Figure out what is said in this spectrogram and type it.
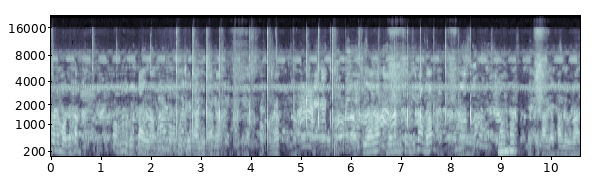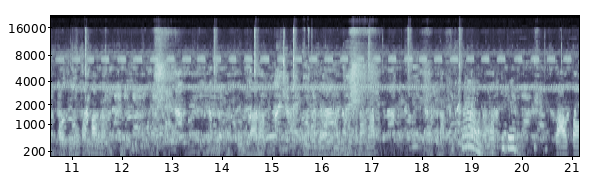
พูดหมดนะครับผมอยู่ใกล้ๆครับพูดเสียงดังอยู่แล้วนะครับขอบคุณนะครับเชียร์ครับเดี๋ยวท่านผู้ชมทุกท่านนะครับเป็นข้างใดข้างหนึ่งนะครับขอเสียงทั้งสองข้างนะครับ สียงเวลานะครับมีผู้แพ้และมีผู้ชนะนะครับแล้วชนะเป็นผู้ชเก้านะนะครับสิบเอ็ดกล่าวต่อ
